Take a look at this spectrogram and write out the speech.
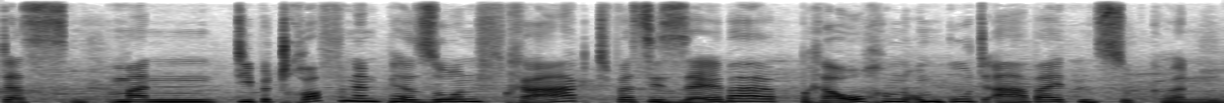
dass man die betroffenen Personen fragt, was sie selber brauchen, um gut arbeiten zu können.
